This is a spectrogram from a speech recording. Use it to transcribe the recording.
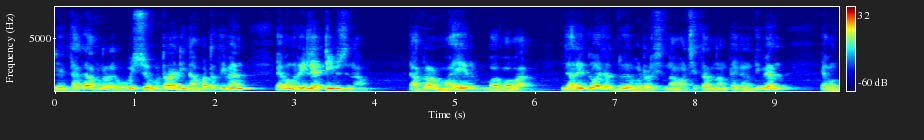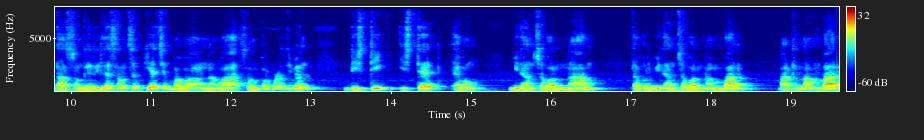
যদি থাকে, আপনার অবশ্যই ভোটার আইডি নাম্বারটা দিবেন এবং রিলেটিভস নাম। আপনার মায়ের বা বাবার, যারই দু হাজার দুইয়ের ভোটার নাম আছে, তার নামটা এখানে দিবেন এবং তার সঙ্গে রিলেশনশিপ কী আছে, বাবা না মা সম্পর্কটা দিবেন। ডিস্ট্রিক্ট স্টেট এবং বিধানসভার নাম, তারপর বিধানসভার নাম্বার পার্ট নাম্বার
